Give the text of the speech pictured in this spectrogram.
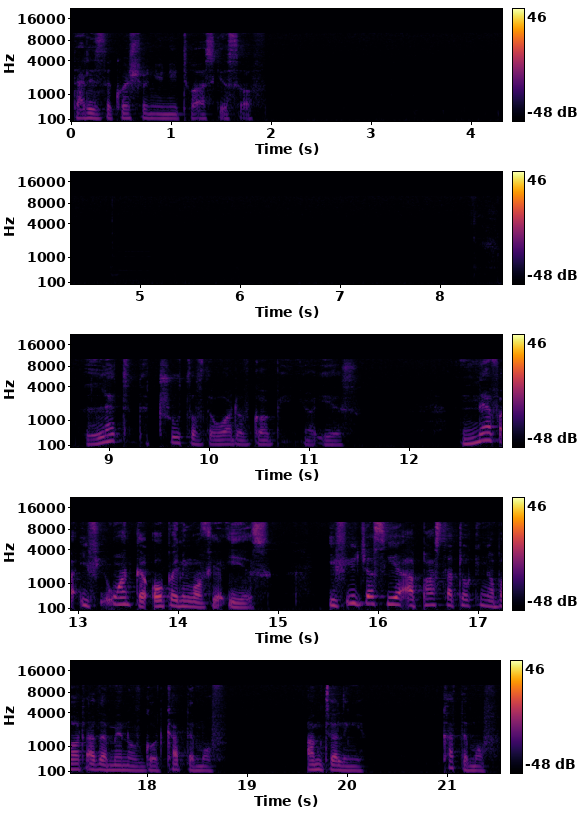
That is the question you need to ask yourself. Let the truth of the Word of God be in your ears. Never, if you want the opening of your ears, if you just hear a pastor talking about other men of God, cut them off. I'm telling you, cut them off.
